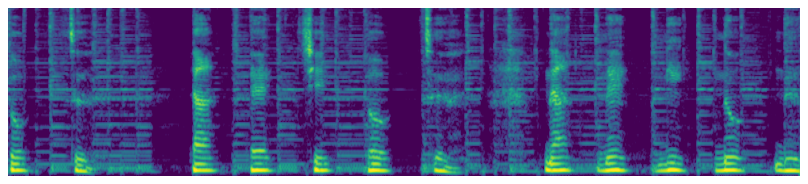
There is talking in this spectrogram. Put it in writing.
とつたえしとつなねにのぬ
